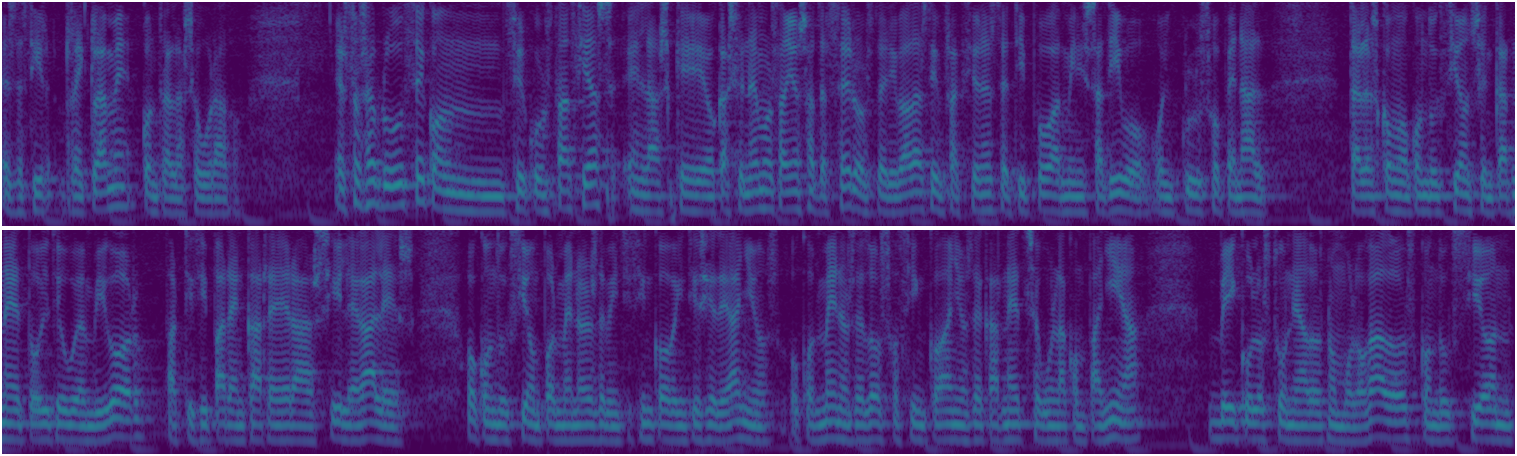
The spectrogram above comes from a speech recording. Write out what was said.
es decir, reclame contra el asegurado. Esto se produce con circunstancias en las que ocasionemos daños a terceros derivadas de infracciones de tipo administrativo o incluso penal tales como conducción sin carnet o ITV en vigor, participar en carreras ilegales o conducción por menores de 25 o 27 años o con menos de 2 o 5 años de carnet según la compañía, vehículos tuneados no homologados, conducción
